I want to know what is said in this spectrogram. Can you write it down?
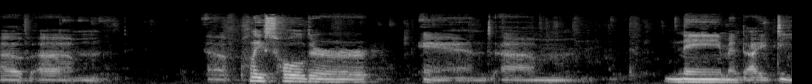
of, um, of placeholder and um, name and ID.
